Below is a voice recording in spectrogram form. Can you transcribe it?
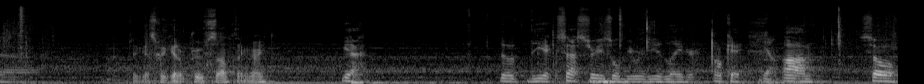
uh, I guess we could approve something, right? yeah. The, the accessories will be reviewed later. Okay. yeah. Um, so,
